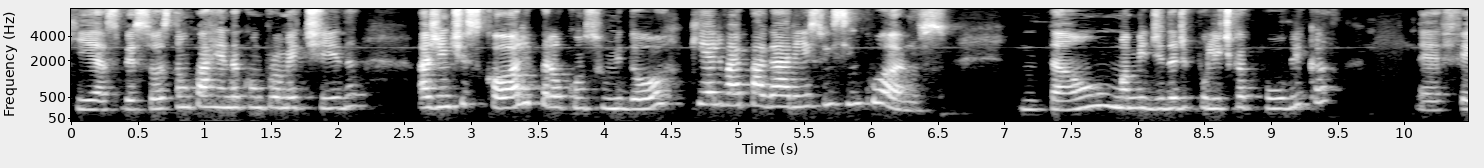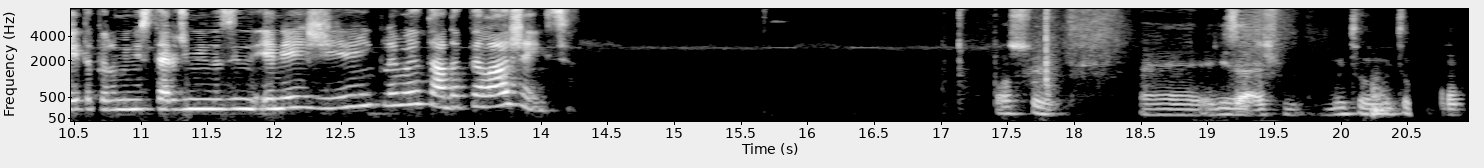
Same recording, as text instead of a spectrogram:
que as pessoas estão com a renda comprometida, a gente escolhe pelo consumidor que ele vai pagar isso em cinco anos. Então, uma medida de política pública é, feita pelo Ministério de Minas e Energia e implementada pela agência. Posso, é, Elisa, acho muito, muito bom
